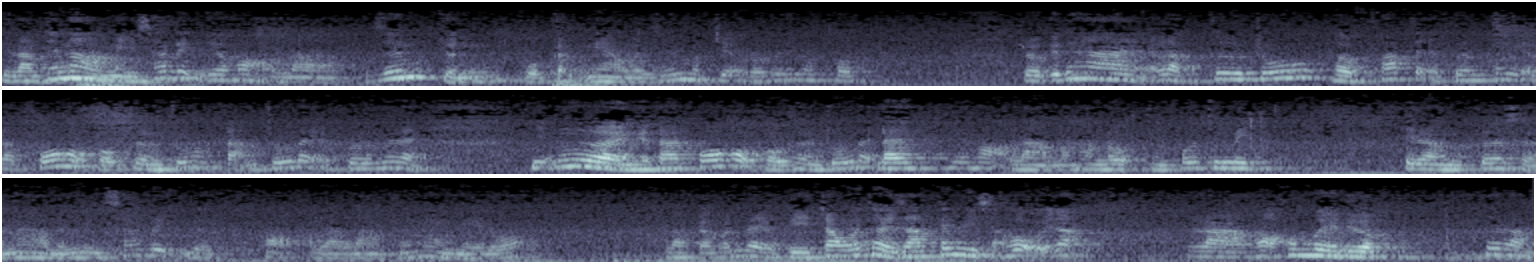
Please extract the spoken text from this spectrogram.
Thì làm thế nào mình xác định cho họ là dưới mức chuẩn của cận nghèo là dưới một triệu đối với nông thôn rồi cái thứ hai nữa là cư trú hợp pháp tại phương, có nghĩa là có hộ khẩu thường trú hoặc tạm trú tại địa phương. Thế này, những người người ta có hộ khẩu thường trú tại đây nhưng họ làm ở Hà Nội, thành phố Hồ Chí Minh, thì làm cơ sở nào để mình xác định được họ là làm cái ngành nghề đó? Là cái vấn đề, vì trong cái thời gian cách ly xã hội đó, là họ không về được thế làm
